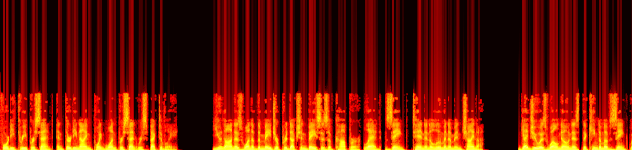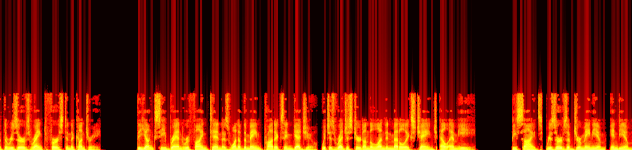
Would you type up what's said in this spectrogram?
43%, and 39.1% respectively. Yunnan is one of the major production bases of copper, lead, zinc, tin and aluminum in China. Gejiu is well known as the Kingdom of Zinc with the reserves ranked first in the country. The Yangtze brand refined tin is one of the main products in Gejiu, which is registered on the London Metal Exchange LME. Besides, reserves of germanium, indium,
